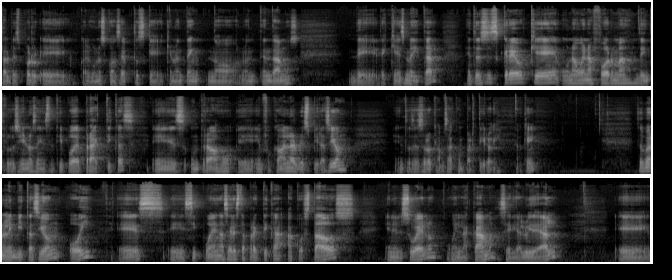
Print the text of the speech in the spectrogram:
tal vez por eh, algunos conceptos que, que no, no, no, entendamos de, de, qué es meditar. Entonces creo que una buena forma de introducirnos en este tipo de prácticas es un trabajo eh, enfocado en la respiración. Entonces eso es lo que vamos a compartir hoy. ¿ok? Entonces bueno, la invitación hoy es eh, si pueden hacer esta práctica acostados en el suelo o en la cama, sería lo ideal. Eh,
